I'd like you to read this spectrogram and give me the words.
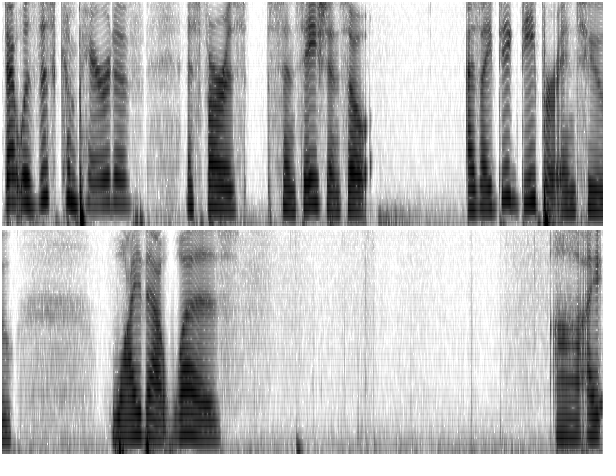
that was this comparative as far as sensation. So as I dig deeper into why that was, uh, I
